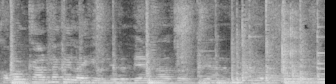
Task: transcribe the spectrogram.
कपाल काट्नकै लागि भनेर बिहान आज बिहान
